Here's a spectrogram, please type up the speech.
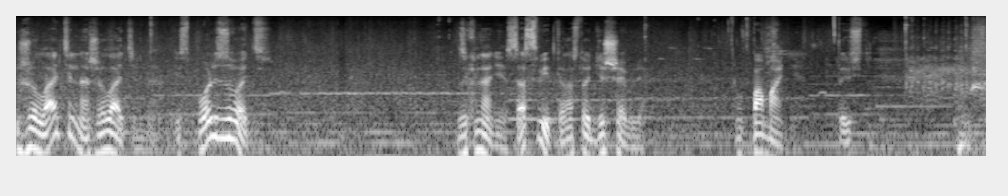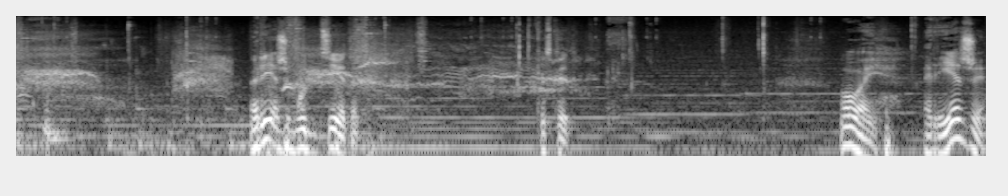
желательно, желательно использовать заклинание со свитка. Она стоит дешевле. В помане. То есть... Реже будете этот... Как сказать? Ой, реже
